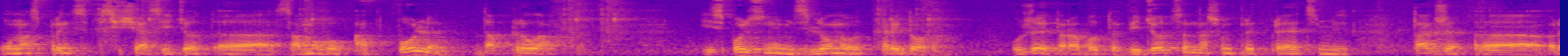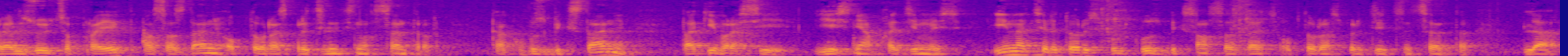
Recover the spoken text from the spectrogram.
у нас, принципе, сейчас идет э, самого от поля до прилавка использованием зеленого коридора. Уже эта работа ведется нашими предприятиями. Также э, реализуется проект по созданию оптово-распределительных центров как в Узбекистане, так и в России. Есть необходимость и на территории Республики Узбекистан создать оптово-распределительный центр для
